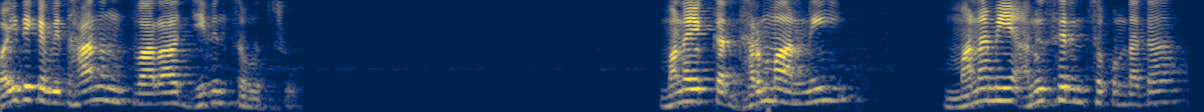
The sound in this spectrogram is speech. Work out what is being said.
వైదిక విధానం ద్వారా జీవించవచ్చు. మన యొక్క ధర్మాన్ని మనమే అనుసరించకుండగా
